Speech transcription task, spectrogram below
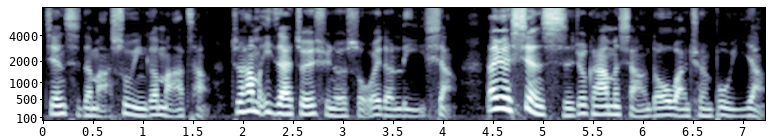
坚持的马术营跟马场，就是他们一直在追寻的所谓的理想，但因为现实就跟他们想的都完全不一样，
